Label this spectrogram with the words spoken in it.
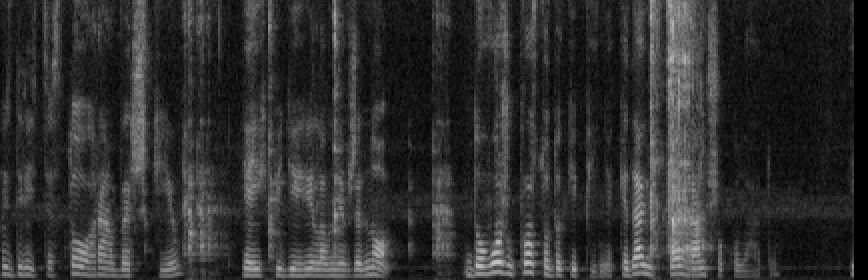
Ось дивіться, 100 грам вершків. Я їх підігріла, вони вже, ну, довожу просто до кипіння. Кидаю 100 грам шоколаду. І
